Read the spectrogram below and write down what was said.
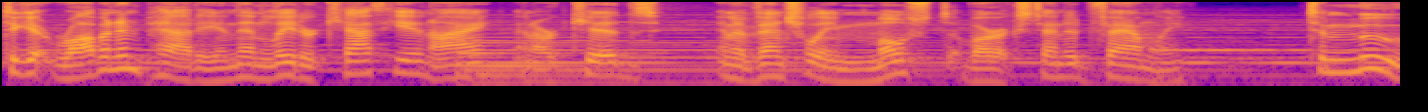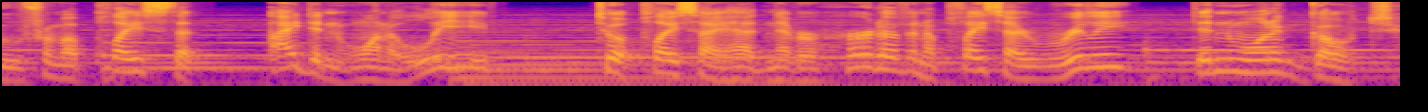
to get Robin and Patty, and then later Kathy and I and our kids, and eventually most of our extended family, to move from a place that I didn't want to leave to a place I had never heard of and a place I really didn't want to go to.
